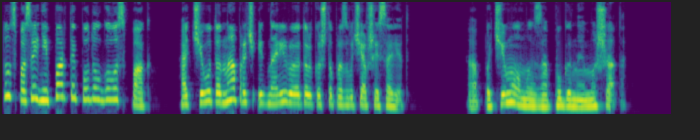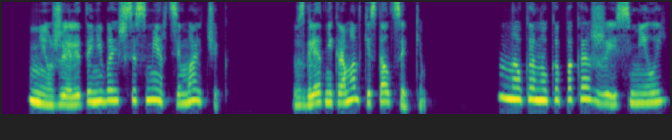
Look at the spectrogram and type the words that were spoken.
Тут с последней парты подал голос Пак, отчего-то напрочь игнорируя только что прозвучавший совет. «А почему мы запуганные мышата?» «Неужели ты не боишься смерти, мальчик?» Взгляд некромантки стал цепким. «Ну-ка, ну-ка, покажись, милый.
